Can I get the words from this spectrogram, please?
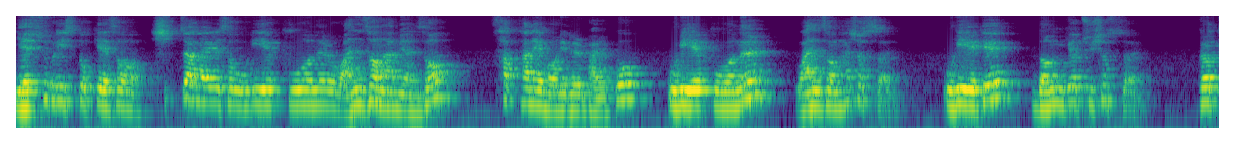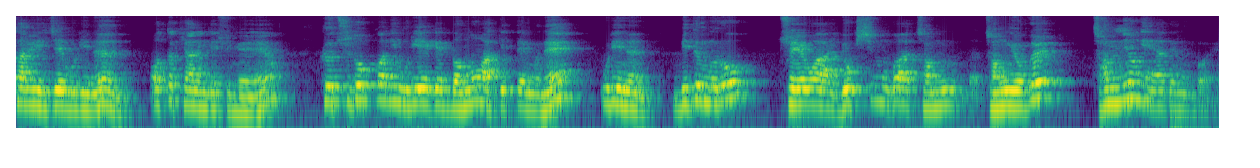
예수 그리스도께서 십자가에서 우리의 구원을 완성하면서 사탄의 머리를 밟고 우리의 구원을 완성하셨어요. 우리에게 넘겨주셨어요. 그렇다면 이제 우리는 어떻게 하는 게 중요해요? 그 주도권이 우리에게 넘어왔기 때문에 우리는 믿음으로 죄와 욕심과 정, 정욕을 점령해야 되는 거예요.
